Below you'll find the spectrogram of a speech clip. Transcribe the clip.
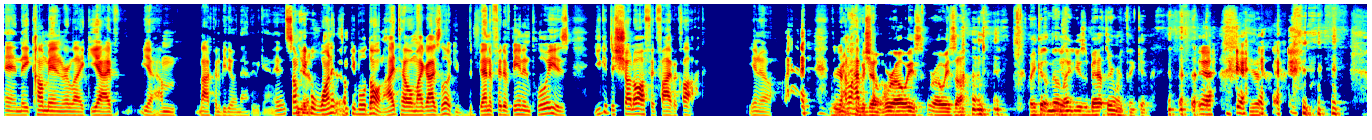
and they come in and are like, "Yeah, I've yeah, I'm not going to be doing that again." And some yeah, people want it, yeah. some people don't. I tell my guys, "Look, the benefit of being an employee is you get to shut off at five o'clock." You know, I don't have a show. We're always we're always on. Wake up in the middle yeah. night, use the bathroom. We're thinking. yeah, yeah. What's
